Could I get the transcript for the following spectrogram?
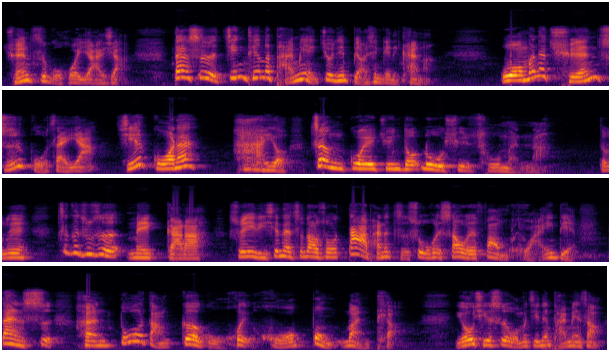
全指股会压一下，但是今天的盘面就已经表现给你看了。我们的全指股在压，结果呢？哎呦正规军都陆续出门了，对不对？这个就是没嘎啦。所以你现在知道说，大盘的指数会稍微放缓一点，但是很多档个股会活蹦乱跳，尤其是我们今天盘面上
